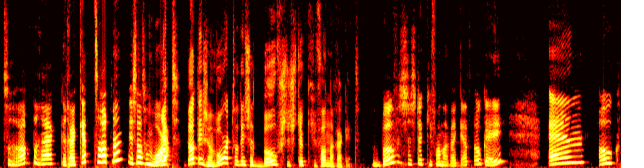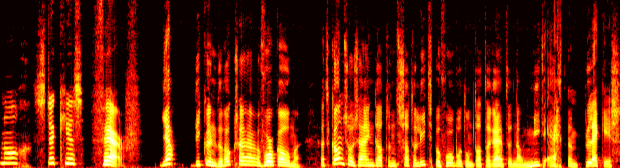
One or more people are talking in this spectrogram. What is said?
trapra- rakettrappen, is dat een woord? Ja, dat is een woord, dat is het bovenste stukje van de raket. Het bovenste stukje van een raket, oké. En ook nog stukjes verf. Ja, die kunnen er ook eh, voorkomen. Het kan zo zijn dat een satelliet, bijvoorbeeld omdat de ruimte nou niet echt een plek is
